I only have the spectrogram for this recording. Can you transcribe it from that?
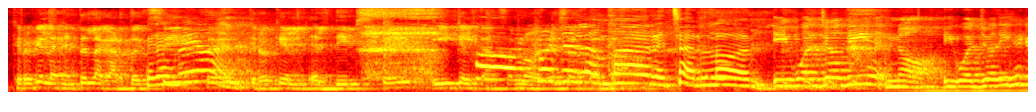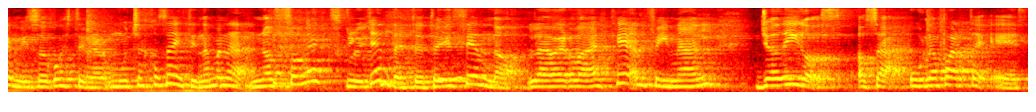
Creo que la gente lagarto Pero es existe. real. Creo que el, el deep state y que el cáncer no coño la madre, Charlotte. Igual yo dije, no, igual yo dije que me hizo cuestionar muchas cosas de distintas maneras. No son excluyentes, te estoy diciendo. La verdad es que al final, yo digo, o sea, una parte es,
